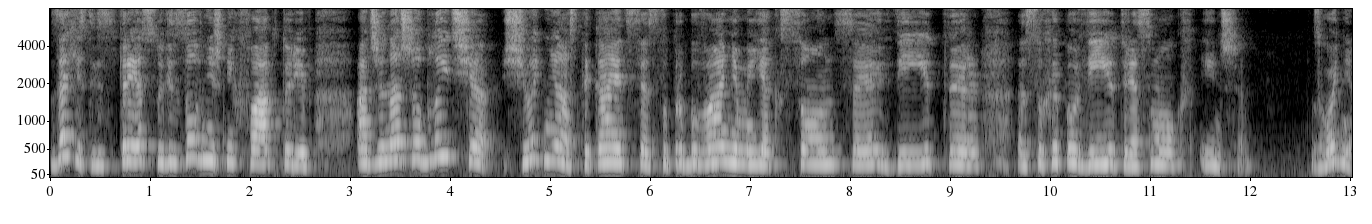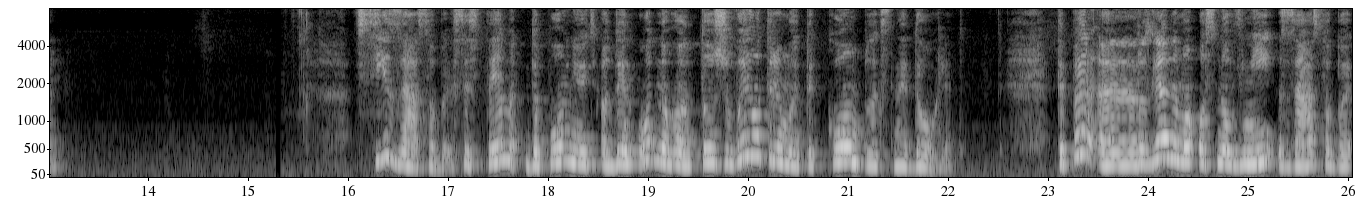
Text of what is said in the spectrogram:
Захист від стресу, від зовнішніх факторів. Адже наше обличчя щодня стикається з випробуваннями, як сонце, вітер, сухе повітря, смог інше. Згодні? Всі засоби системи доповнюють один одного, тож ви отримуєте комплексний догляд. Тепер розглянемо основні засоби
